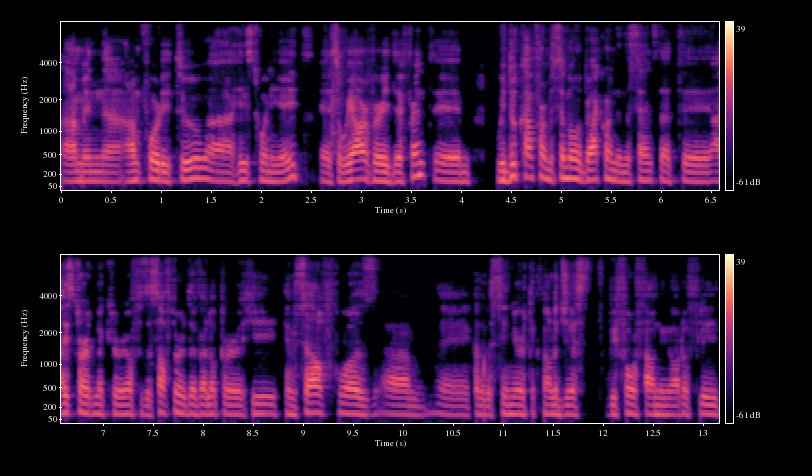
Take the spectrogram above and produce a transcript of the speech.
I mean, uh, I'm 42, uh, he's 28, uh, so we are very different. Um, we do come from a similar background in the sense that uh, I started my career off as a software developer. He himself was um, a, kind of a senior technologist before founding Autofleet,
